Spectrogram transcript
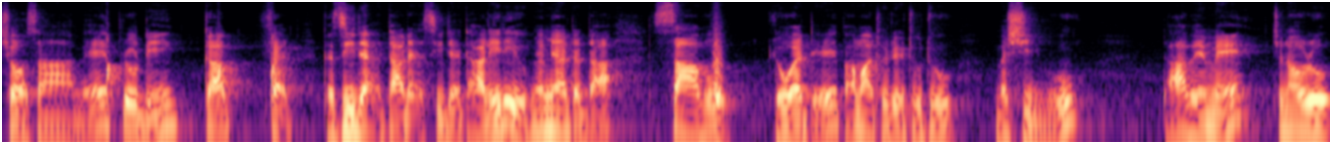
လျှော့စားရမယ် protein carb fat ကစီဓာတ်အသားဓာတ်အဆီဓာတ်ဒါလေးတွေကိုမျှမျှတတစားဖို့ လိုအပ်တယ်ဘာမှထွေထွေထူးထူးမရှိဘူးဒါပေမဲ့ကျွန်တော်တို့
